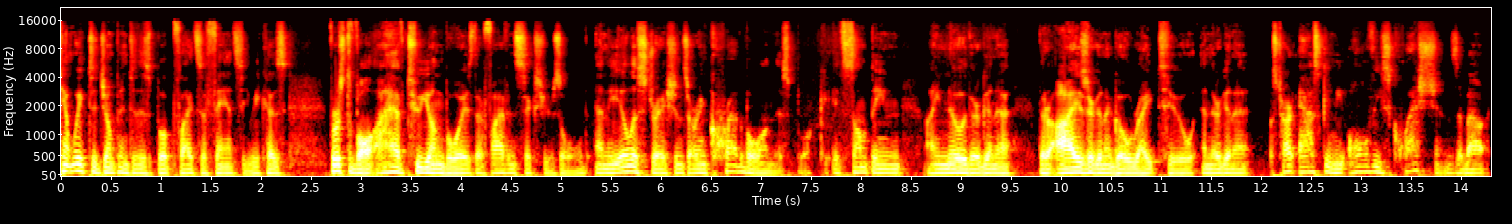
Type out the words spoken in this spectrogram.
can't wait to jump into this book, Flights of Fancy, because first of all, I have two young boys. They're five and six years old, and the illustrations are incredible on this book. It's something I know they're gonna, their eyes are gonna go right to, and they're gonna start asking me all these questions about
